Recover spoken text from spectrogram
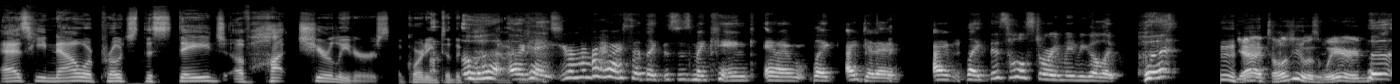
as he now approached the stage of hot cheerleaders, according to the court Ugh, okay, you remember how I said like this was my kink, and I like I did it. I like this whole story made me go like, huh, Yeah, I told you it was weird. huh.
